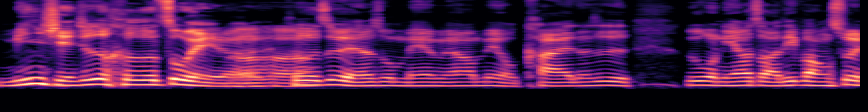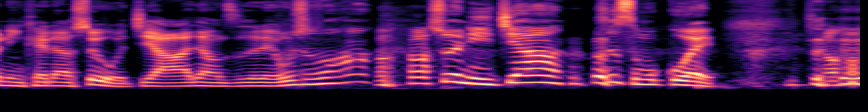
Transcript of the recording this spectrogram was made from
明显就是喝醉了，喝醉了说没有没有没有开，但是如果你要找地方睡，你可以来睡我家这样之类。我就说啊，睡你家这什么鬼？然后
